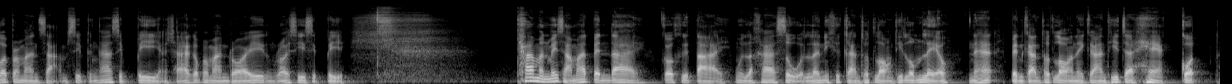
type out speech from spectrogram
ก็ประมาณ 30-50 ปี อย่างช้าก็ประมาณ 100-140 ปี ถ้ามันไม่สามารถเป็นได้ก็คือตายมูลค่าศูนย์และนี่คือการทดลองที่ล้มเหลวนะฮะเป็นการทดลองในการที่จะแหกกฎเ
